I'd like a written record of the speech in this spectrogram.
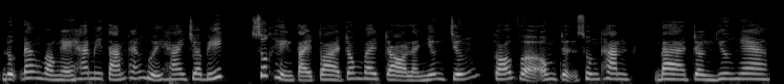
được đăng vào ngày 28 tháng 12 cho biết xuất hiện tại tòa trong vai trò là nhân chứng có vợ ông Trịnh Xuân Thanh, bà Trần Dương Nga.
